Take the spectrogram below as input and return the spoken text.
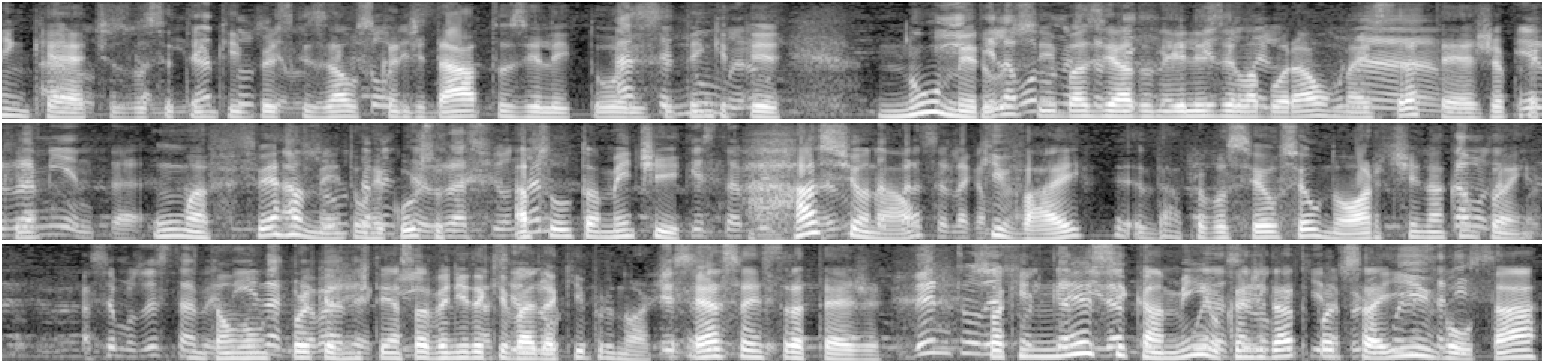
enquetes, você tem que pesquisar os candidatos e eleitores, você tem que ter números e, baseado neles, elaborar uma estratégia para criar uma ferramenta, um recurso absolutamente racional que vai dar para você o seu norte na campanha. Então vamos supor que a gente tem essa avenida que vai daqui para o norte. Essa é a estratégia. Só que nesse caminho o candidato pode sair e voltar,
